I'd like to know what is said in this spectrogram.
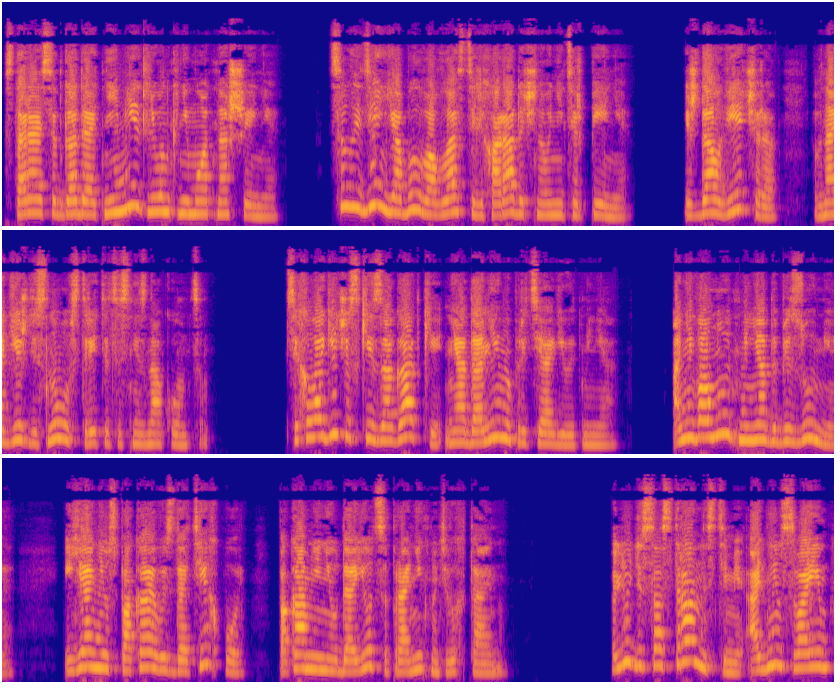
стараясь отгадать, не имеет ли он к нему отношения. Целый день я был во власти лихорадочного нетерпения и ждал вечера в надежде снова встретиться с незнакомцем. Психологические загадки неодолимо притягивают меня. Они волнуют меня до безумия, и я не успокаиваюсь до тех пор, пока мне не удается проникнуть в их тайну. Люди со странностями одним своим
